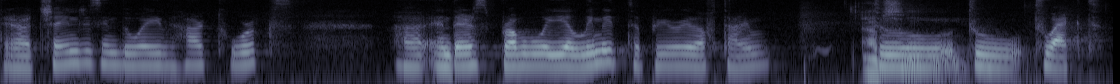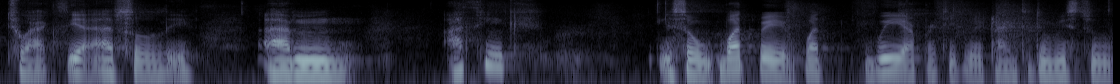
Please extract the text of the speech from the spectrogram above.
there are changes in the way the heart works. Uh, and there's probably a limit, a period of time to, to, to act. To act, yeah, absolutely. Um, I think so. What we what we are particularly trying to do is to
